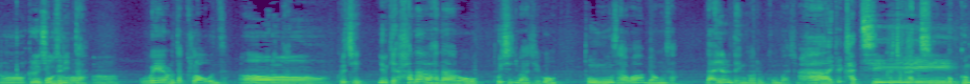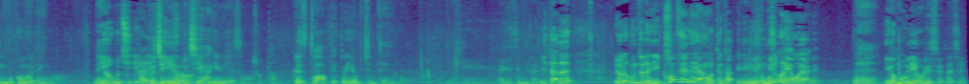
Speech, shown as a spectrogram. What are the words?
어 그런 식으로. 옷을 입다. 어. wear the clothes. 어. 그렇지. 이렇게 하나하나로 보시지 마시고 동사와 명사 나열된 거를 공부하시면 돼요. 아, 이렇게 같이. 그렇죠. 같이 묶음 묶음으로 된 거. 네. 이어붙이기를 하기 그렇죠. 위해서. 이어붙이기 하기 위해서. 좋다. 그래서 더 앞에 또 이어붙이면 되는 거예요. 오케이, 알겠습니다. 일단은 여러분들은 이 컷에 대한 것들은 다 이거 무조건 외워야 돼. 네. 이거 못 외우겠어요, 사실.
